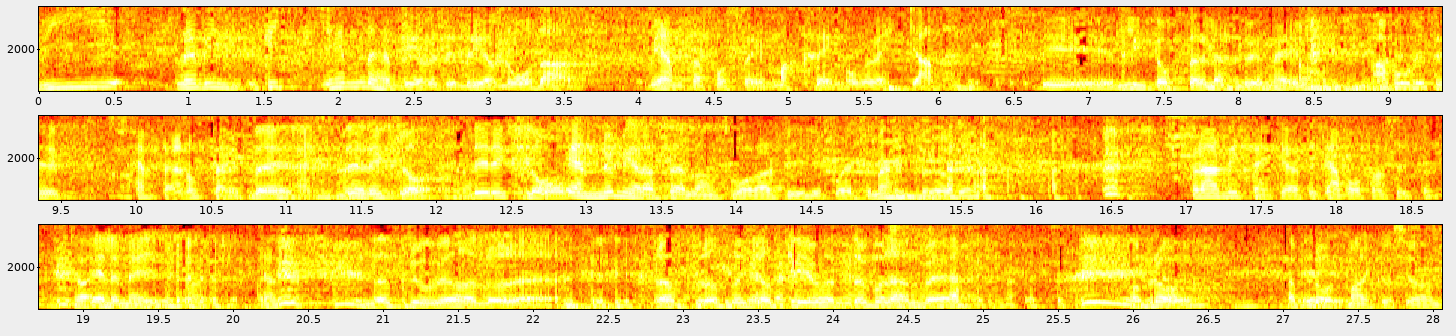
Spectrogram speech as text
vi, när vi fick hem det här brevet i brevlådan. Vi hämtar posten max en gång i veckan. Det är lite oftare läser vi mejl. Man får inte hämta den oftare. Det, det är reklam. Det är reklam. Ännu mera sällan svarar Filip på sms för övrigt. För han misstänker att det kan vara från Cypern. Ja, eller mig kanske. Jag tror vi har några framför oss som kan skriva under på den med. Vad bra. Ja, förlåt Marcus. Jag...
